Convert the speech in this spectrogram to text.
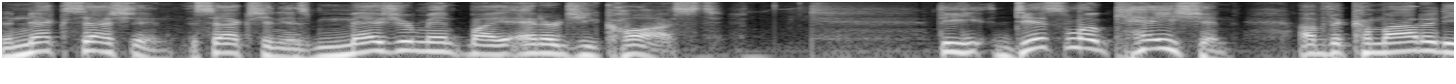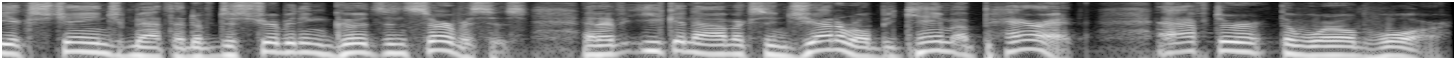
The next session section is measurement by energy cost. The dislocation of the commodity exchange method of distributing goods and services and of economics in general became apparent after the World War.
